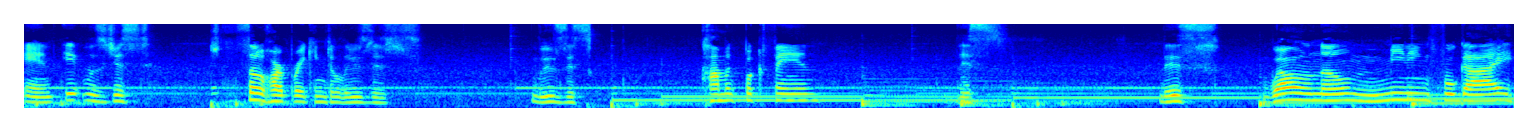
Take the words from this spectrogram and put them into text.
And it was just so heartbreaking to lose this lose this comic book fan this this well-known meaningful guy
